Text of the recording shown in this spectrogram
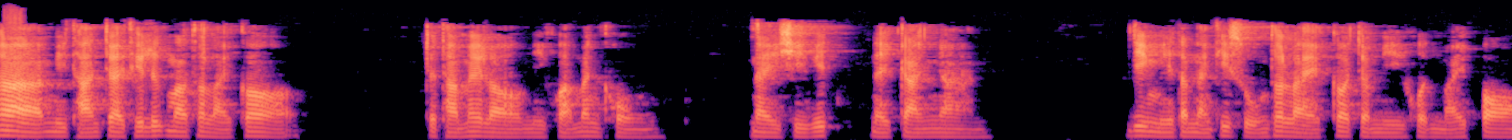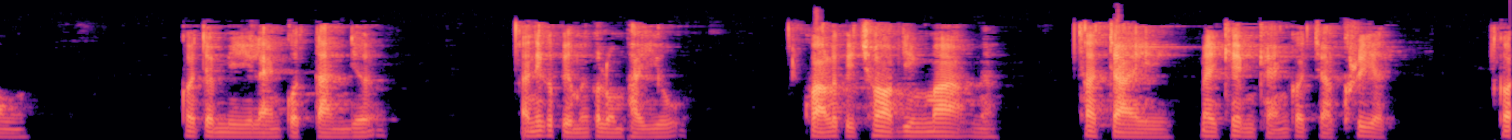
ถ้ามีฐานใจที่ลึกมากเท่าไหร่ก็ จะทำให้เรามีความมั่นคงในชีวิตในการงาน ยิ่งมีตำแหน่งที่สูงเท่าไหร่ก็จะมีคนหมายปอง ก็จะมีแรงกดดันเยอะ อันนี้ก็เปรียบเหมือนกับลมพายุ ความรับผิดชอบยิ่งมากนะถ้าใจไม่เข้มแข็งก็จะเครียด ก็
